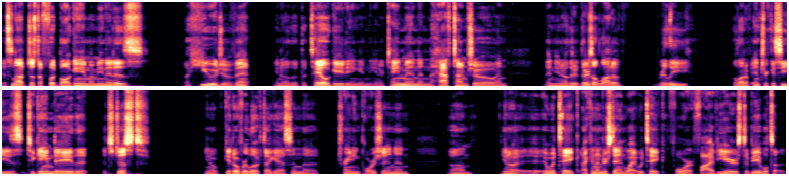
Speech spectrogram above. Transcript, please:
it's not just a football game. I mean, it is a huge event. You know, the the tailgating and the entertainment and the halftime show and and you know there, there's a lot of really a lot of intricacies to game day that it's just you know get overlooked i guess in the training portion and um, you know it, it would take i can understand why it would take four or five years to be able to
